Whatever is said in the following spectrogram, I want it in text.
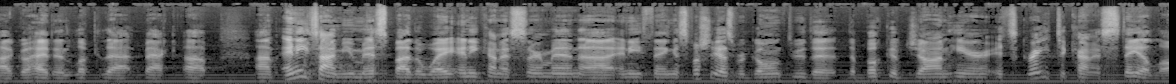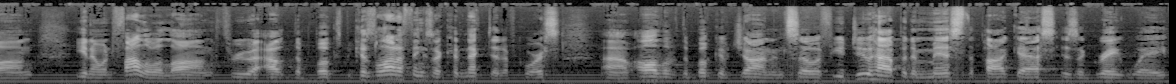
Uh, go ahead and look that back up. Um, anytime you miss, by the way, any kind of sermon, uh, anything, especially as we're going through the, the book of John here, it's great to kind of stay along you know, and follow along throughout the books because a lot of things are connected, of course, uh, all of the book of John. And so if you do happen to miss, the podcast is a great way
